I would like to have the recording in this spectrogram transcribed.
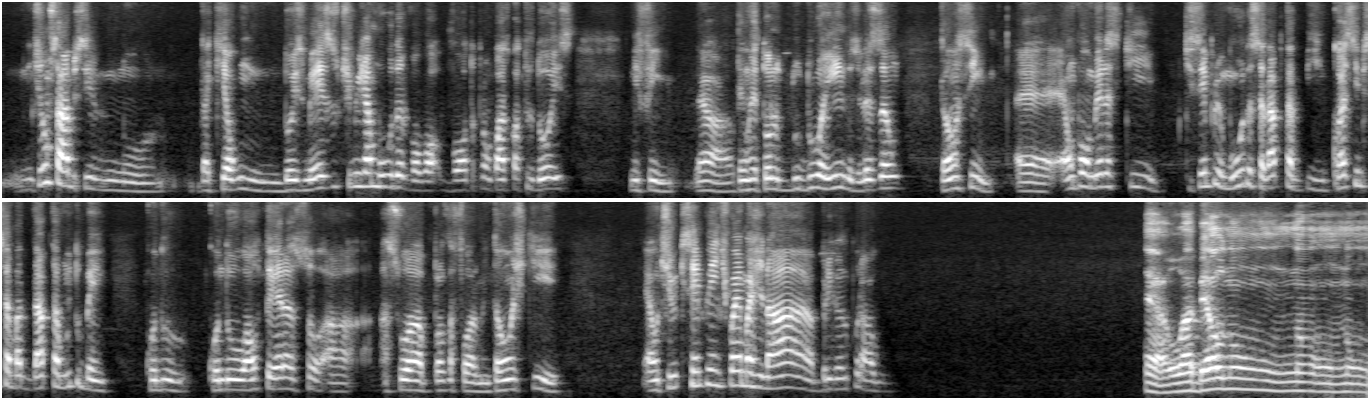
a gente não sabe se no, daqui a algum dois meses o time já muda, volta para um 4-4-2, enfim, né, tem um retorno do Dudu ainda, de lesão. Então, assim, é, é, um Palmeiras que, que sempre muda, se adapta e quase sempre se adapta muito bem quando, quando altera a sua, a, a sua plataforma. Então, acho que é um time que sempre a gente vai imaginar brigando por algo. É, o Abel não, não, não,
